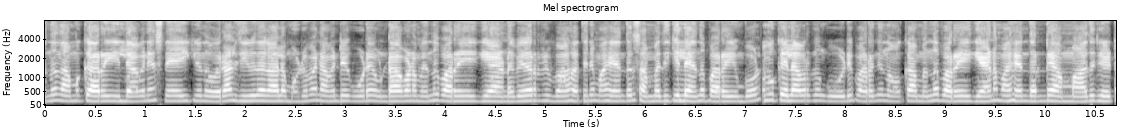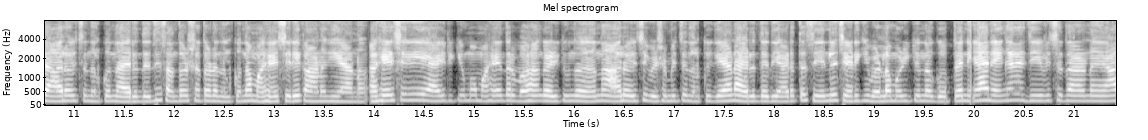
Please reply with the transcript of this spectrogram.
എന്ന് നമുക്കറിയില്ല. അവനെ സ്നേഹിക്കുന്ന ഒരാൾ ജീവിതകാലം മുഴുവൻ അവന്റെ കൂടെ ഉണ്ടാവണമെന്ന് പറയുകയാണ്. വേറൊരു വിവാഹത്തിന് മഹേന്ദ്രൻ സമ്മതിക്കില്ല എന്ന് പറയുമ്പോൾ നമുക്ക് എല്ലാവർക്കും കൂടി പറഞ്ഞു നോക്കാമെന്ന് പറയുകയാണ് മഹേന്ദ്രന്റെ അമ്മ. അത് കേട്ട് ആലോചിച്ച് നിൽക്കുന്ന അരുന്ധതി സന്തോഷത്തോടെ നിൽക്കുന്ന മഹേശ്വരി കാണുകയാണ്. മഹേശ്വരി ആയിരിക്കുമ്പോൾ മഹേന്ദ്ര വിവാഹം കഴിക്കുന്നതെന്ന് ആലോചിച്ച് വിഷമിച്ച് നിൽക്കുകയാണ് അരുന്ധതി. അടുത്ത സീനിൽ ചെടിക്ക് വെള്ളമൊഴിക്കുന്ന ഗുപ്തൻ ഞാൻ എങ്ങനെ ജീവിച്ചതാണ്? ആ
